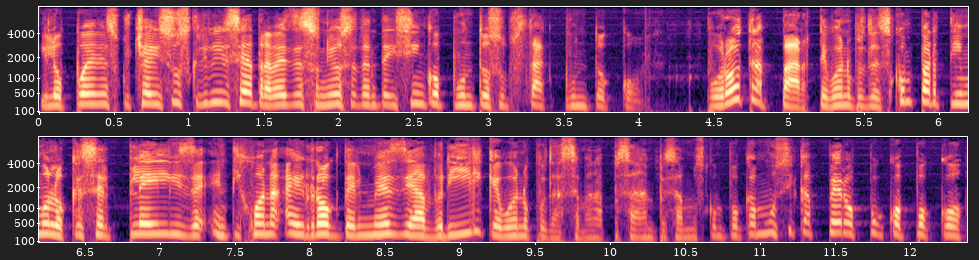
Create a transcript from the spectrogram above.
y lo pueden escuchar y suscribirse a través de sonido75.substack.com. Por otra parte, bueno, pues les compartimos lo que es el playlist de En Tijuana iRock del mes de abril, que bueno, pues la semana pasada empezamos con poca música, pero poco a poco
